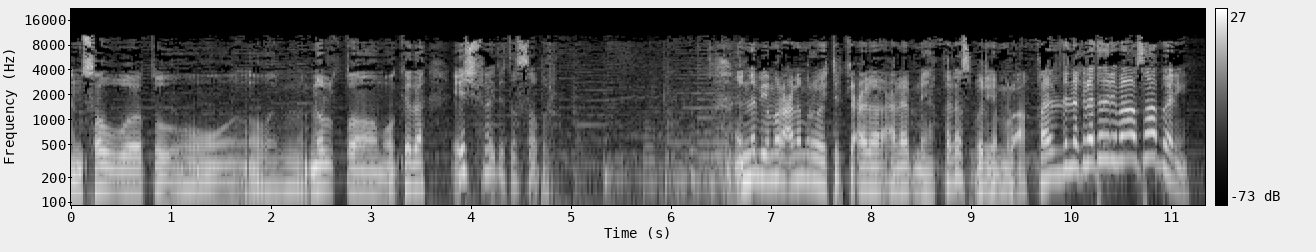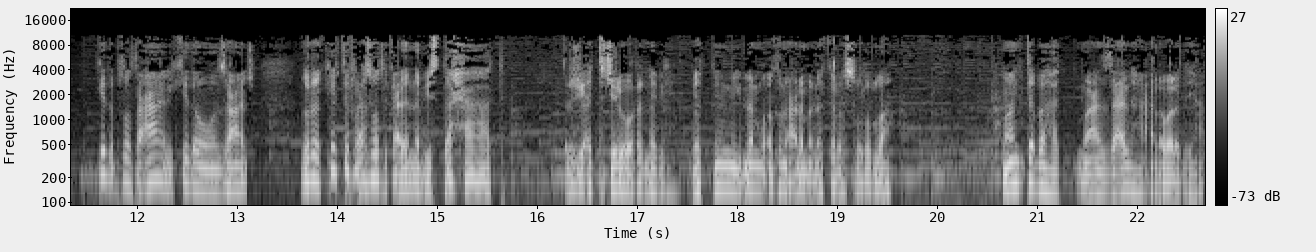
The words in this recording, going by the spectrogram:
نصوت ونلطم وكذا إيش فائده الصبر؟ النبي مر على امرأة تبكي على على ابنها قال اصبر يا امرأة. قال إنك لا تدري ما أصابني. كذا بصوت عالي كذا وانزعاج قال كيف ترفع صوتك على النبي؟ استحت رجعت تجري ورا النبي. قالت إني لم أكن أعلم أنك رسول الله. ما انتبهت مع زعلها على ولدها.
